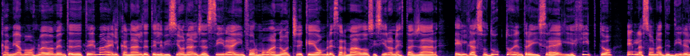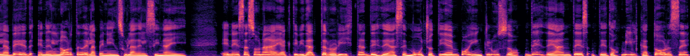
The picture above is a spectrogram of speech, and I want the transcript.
Cambiamos nuevamente de tema. El canal de televisión Al Jazeera informó anoche que hombres armados hicieron estallar el gasoducto entre Israel y Egipto en la zona de Dir el Abed, en el norte de la península del Sinaí. En esa zona hay actividad terrorista desde hace mucho tiempo, incluso desde antes de 2014,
